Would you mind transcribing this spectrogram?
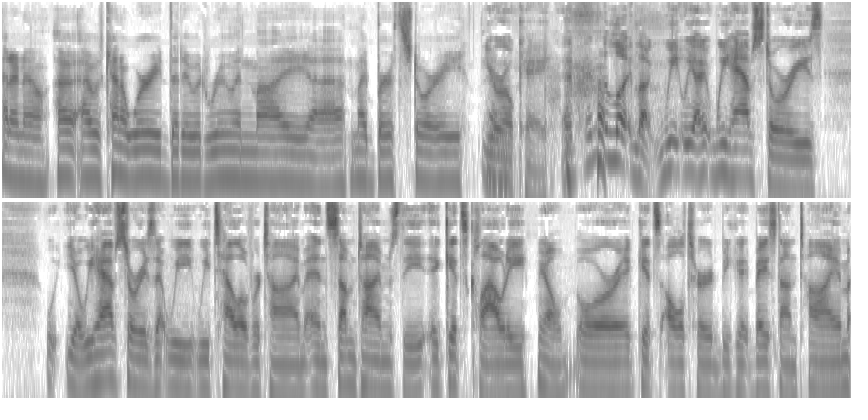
I don't know. I, I was kind of worried that it would ruin my uh, my birth story. You're okay. And- and look, look, we we we have stories. You know, we have stories that we we tell over time, and sometimes the it gets cloudy, you know, or it gets altered based on time.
